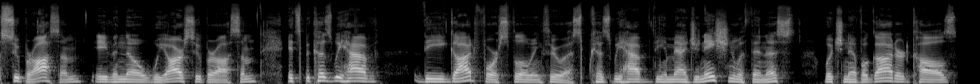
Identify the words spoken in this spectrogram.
super awesome, even though we are super awesome. It's because we have the God force flowing through us, because we have the imagination within us, which Neville Goddard calls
